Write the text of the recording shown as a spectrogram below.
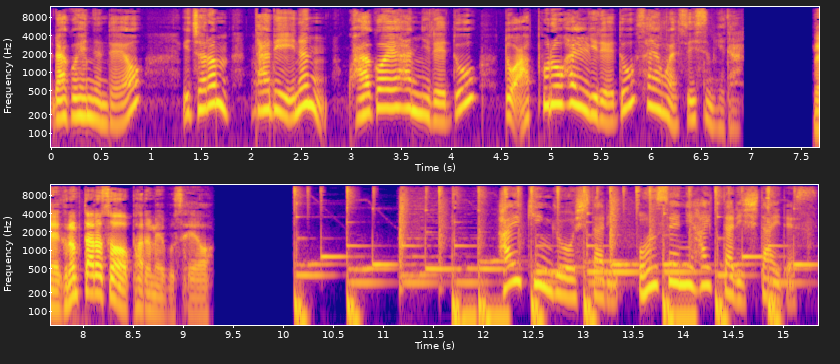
라고 했는데요. 이처럼 다리는 과거에 한 일에도 또 앞으로 할 일에도 사용할 수 있습니다. 네, 그럼 따라서 발음해 보세요. ハイキングをしたり温泉に入ったりしたいです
